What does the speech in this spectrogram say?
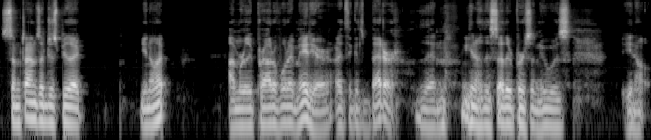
sometimes I'd just be like, you know what? I'm really proud of what I made here. I think it's better than, you know, this other person who was, you know,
